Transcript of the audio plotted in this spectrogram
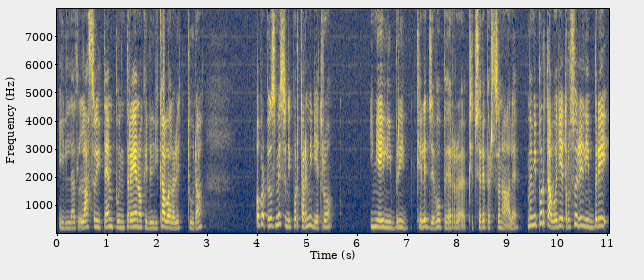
il lasso di tempo in treno che dedicavo alla lettura, ho proprio smesso di portarmi dietro i miei libri che leggevo per piacere personale, ma mi portavo dietro solo i libri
